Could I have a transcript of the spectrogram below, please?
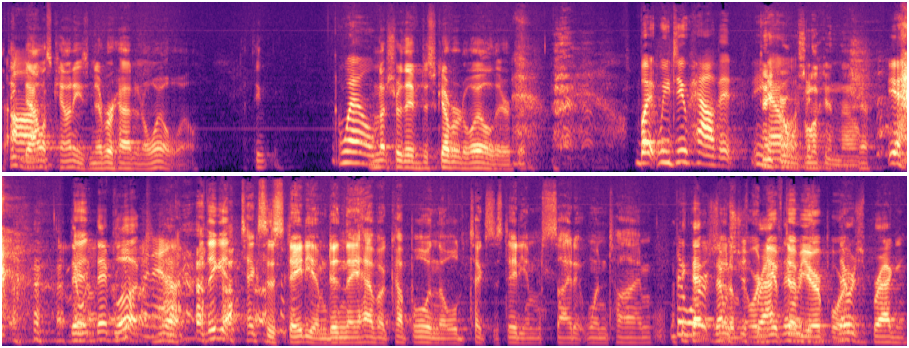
I think Dallas County's never had an oil well. I think, Well, I'm not sure they've discovered oil there, but but we do have it, you Tinker know. was looking though. Yeah. they, they've looked, yeah. I think at Texas Stadium, didn't they have a couple in the old Texas Stadium site at one time? I There think that, were- that was Or just DFW they were just- airport. They were just bragging.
